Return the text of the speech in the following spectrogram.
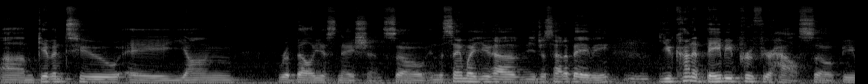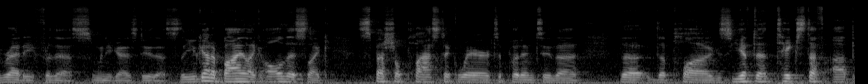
um, given to a young rebellious nation. So in the same way you have you just had a baby, mm-hmm. you kind of baby proof your house. So be ready for this when you guys do this. So you got to buy like all this like special plasticware to put into the the the plugs. You have to take stuff up,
